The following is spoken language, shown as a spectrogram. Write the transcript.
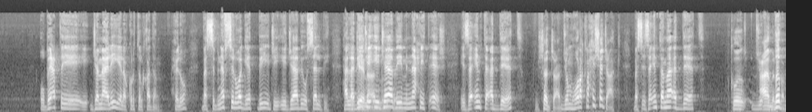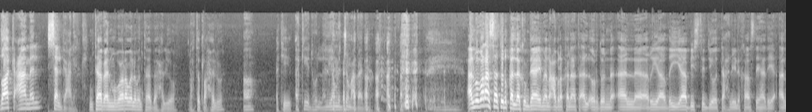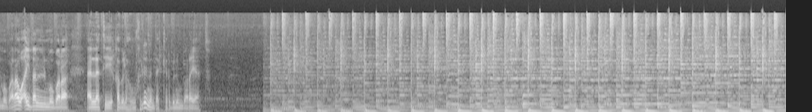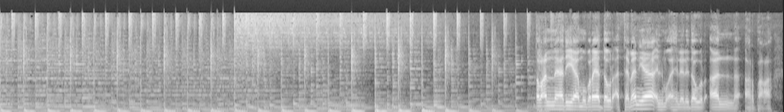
وبيعطي جمالية لكرة القدم. حلو؟ بس بنفس الوقت بيجي إيجابي وسلبي. هلا بيجي إيجابي. من ناحية إيش؟ إذا أنت أديت بشجعك. جمهورك راح يشجعك. بس إذا أنت ما أديت تكون ج- عامل ضد ضدك عامل سلبي عليك. نتابع المباراة ولا بنتابعها اليوم راح تطلع حلوة؟ آه. أكيد. أكيد ولا اليوم الجمعة بعدين. المباراة ستنقل لكم دائما عبر قناة الأردن الرياضية باستديو تحليلي خاص لهذه المباراة وأيضا المباراة التي قبلهم. خلينا نذكر بالمباريات. طبعا هذه مباريات دور الثمانية المؤهلة لدور الأربعة.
